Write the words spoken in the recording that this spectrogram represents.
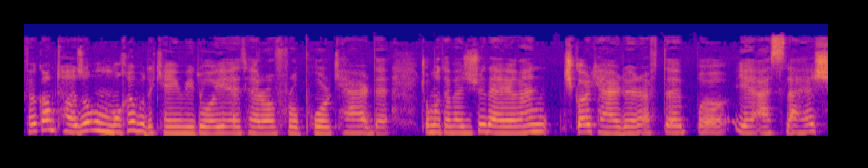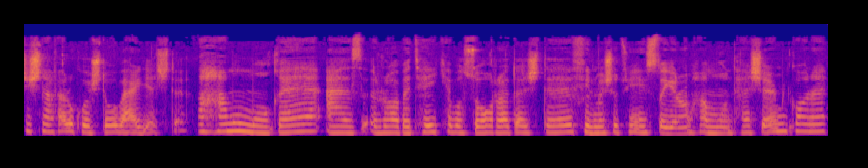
فکر کنم تازه اون موقع بوده که این ویدئوی اعتراف رو پر کرده. چون متوجه شده دقیقا چیکار کرده رفته با یه اسلحه شیش نفر رو کشته و برگشته. همون موقع از رابطه ای که با سغرا داشته فیلمش رو توی اینستاگرام هم منتشر می‌کنه.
